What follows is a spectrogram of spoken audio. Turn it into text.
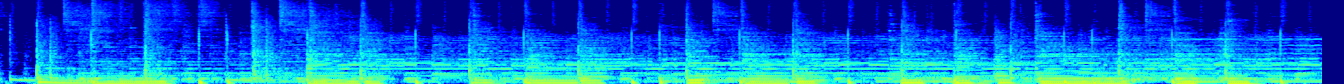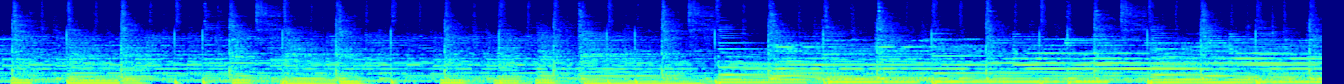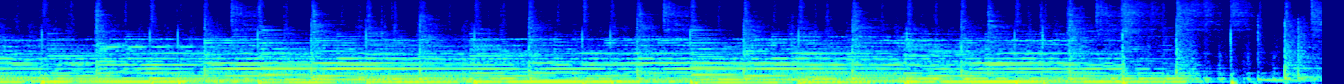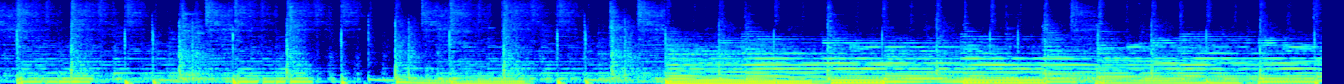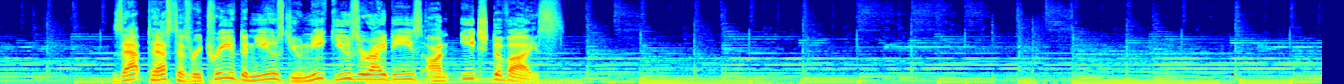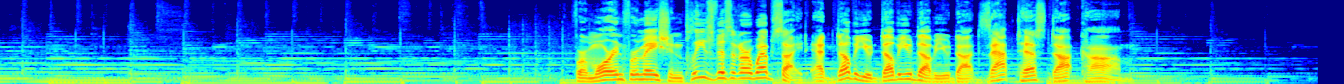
ZapTest has retrieved and used unique user IDs on each device. For more information, please visit our website at www.zaptest.com.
